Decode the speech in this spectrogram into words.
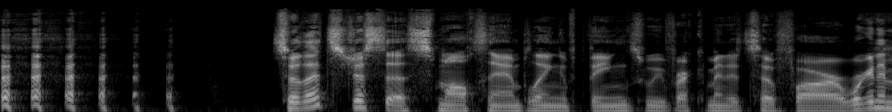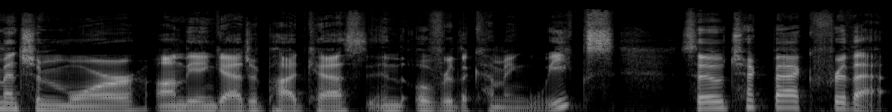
so that's just a small sampling of things we've recommended so far. We're going to mention more on the Engadget podcast in over the coming weeks. So check back for that.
